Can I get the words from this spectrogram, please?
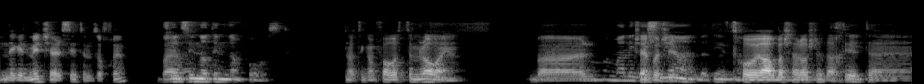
נגד מי צ'לסי אתם זוכרים? צ'לסי נוטינגאם פורסט. נוטינגהאם פורסט הם לא רעים. ניצחו 4-3 לדעתי את אה,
